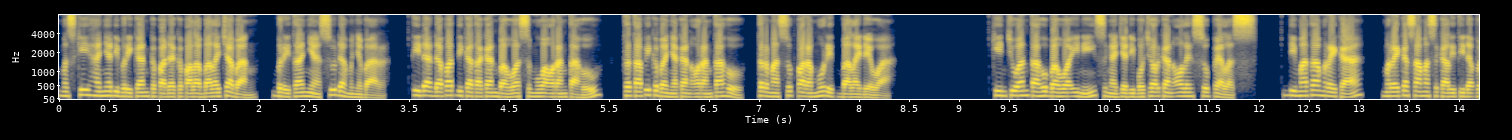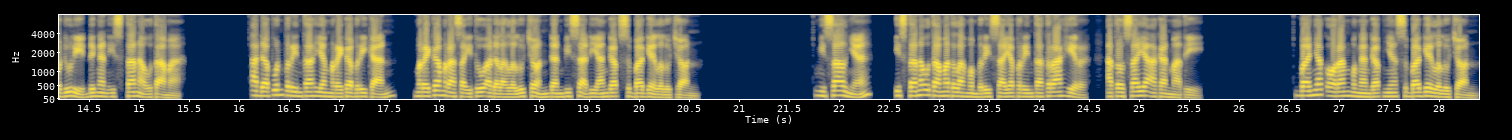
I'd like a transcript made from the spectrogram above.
Meski hanya diberikan kepada kepala balai cabang, beritanya sudah menyebar. Tidak dapat dikatakan bahwa semua orang tahu, tetapi kebanyakan orang tahu, termasuk para murid Balai Dewa. Kincuan tahu bahwa ini sengaja dibocorkan oleh Su Palace. Di mata mereka, mereka sama sekali tidak peduli dengan istana utama. Adapun perintah yang mereka berikan, mereka merasa itu adalah lelucon dan bisa dianggap sebagai lelucon. Misalnya, istana utama telah memberi saya perintah terakhir, atau saya akan mati. Banyak orang menganggapnya sebagai lelucon.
